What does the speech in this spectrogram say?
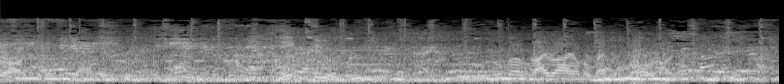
Balrog. 8-2. RyRy on the left, and Balrog.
